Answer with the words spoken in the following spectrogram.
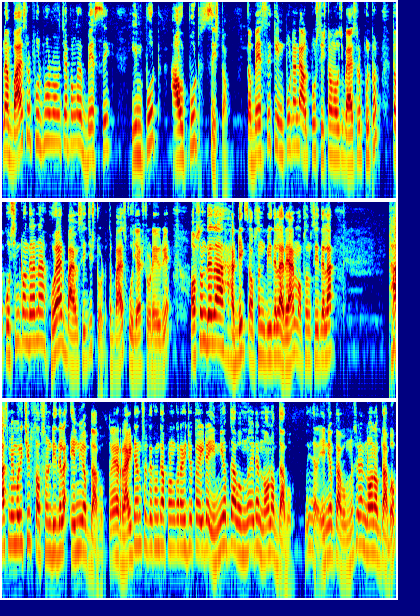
ना बायोस फुल फर्म हो बेसिक इनपुट आउटपुट सिस्टम तो basic input and output system हूँ बायोस फुल फर्म तो क्वेश्चन कौन देला ना? व्वेयर बायोस इज़ स्टोर्ड तो बायोस को जगह स्टोर हो ऑप्शन देला हार्ड डिस्क ऑप्शन बी देला रैम ऑप्शन सी देला flash memory chips option D देला एनी ऑफ़ द अबव तो यार राइट आंसर देखो आपंकर तो एनी ऑफ़ द अबव नुह यहाँ नन ऑफ़ द अबव ବୁଝିଲା ଏନି ଅଫ୍ ଦ ଆବଭ୍ ନୁହଁ ସେଇଟା ନନ୍ ଅଫ୍ ଦ ଆବଭ୍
